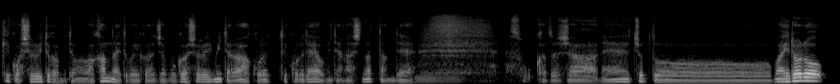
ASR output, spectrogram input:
結構書類とか見ても分かんないとか言うからじゃあ僕が書類見たらこれってこれだよみたいな話になったんで、そうかじゃあねちょっとまあいろいろ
